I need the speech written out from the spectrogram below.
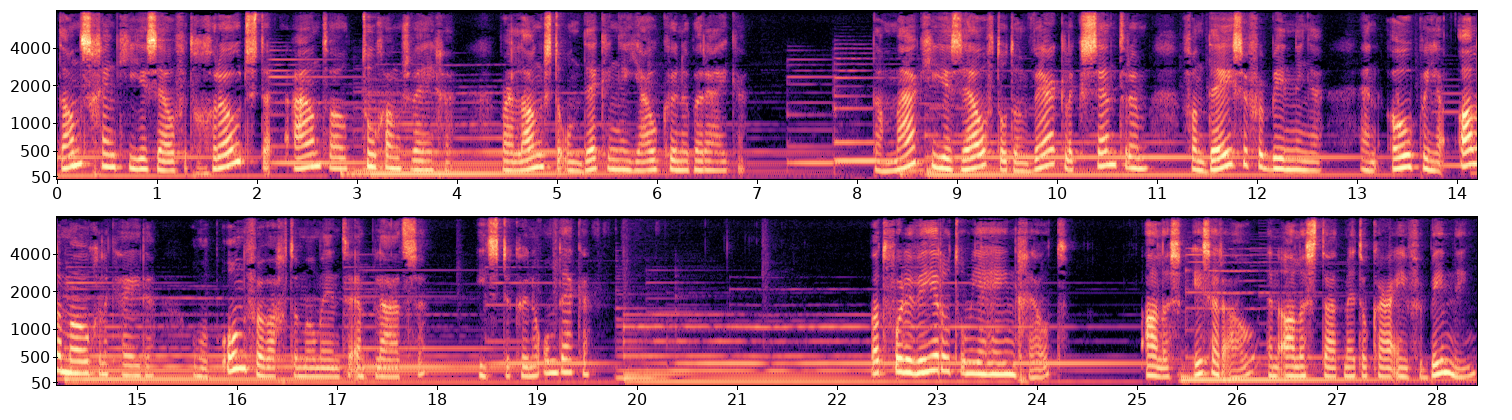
dan schenk je jezelf het grootste aantal toegangswegen waarlangs de ontdekkingen jou kunnen bereiken. Dan maak je jezelf tot een werkelijk centrum van deze verbindingen en open je alle mogelijkheden om op onverwachte momenten en plaatsen iets te kunnen ontdekken. Wat voor de wereld om je heen geldt, alles is er al en alles staat met elkaar in verbinding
